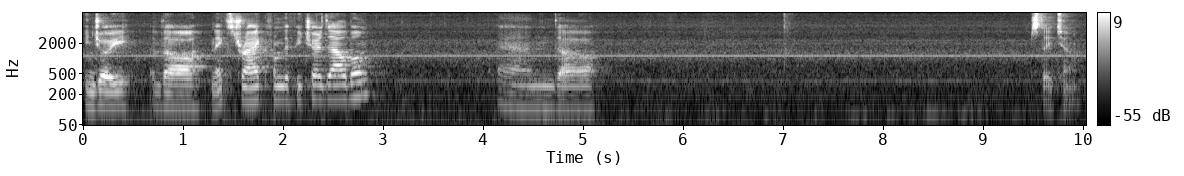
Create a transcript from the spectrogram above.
enjoy the next track from the featured album and uh, stay tuned.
